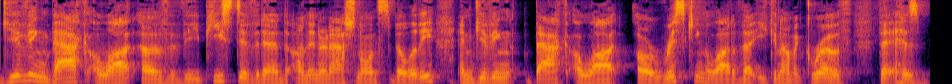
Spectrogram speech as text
giving back a lot of the peace dividend on international instability and giving back a lot or risking a lot of that economic growth that has,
